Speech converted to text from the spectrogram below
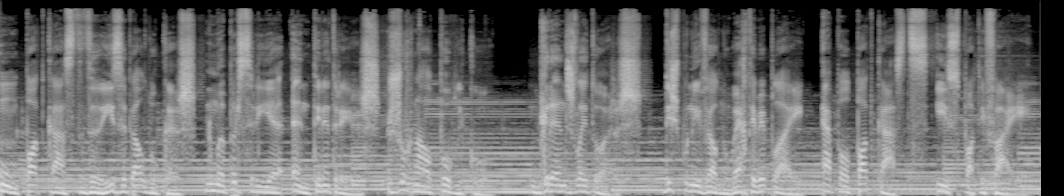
Um podcast de Isabel Lucas numa parceria Antena 3, Jornal Público. Grandes Leitores, disponível no RTB Play, Apple Podcasts e Spotify.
